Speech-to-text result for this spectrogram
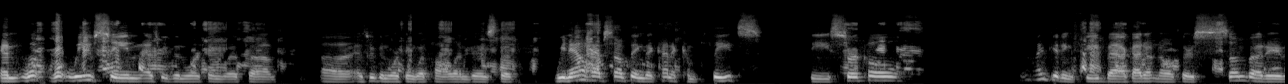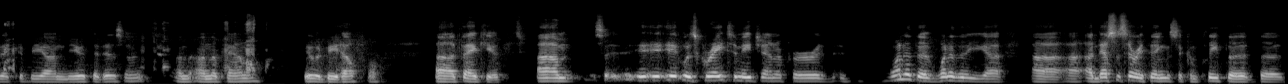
and what, what we've seen as we've been working with uh, uh as we've been working with Holland is that we now have something that kind of completes the circle. I'm getting feedback. I don't know if there's somebody that could be on mute that isn't on, on the panel. It would be helpful. Uh, thank you. Um, so it, it, was great to meet Jennifer one of the one of the uh, uh, uh, necessary things to complete the, the,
